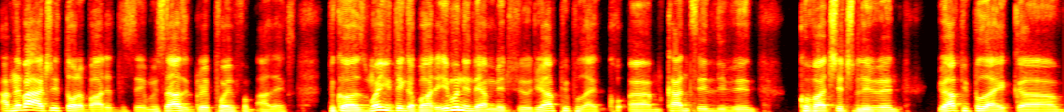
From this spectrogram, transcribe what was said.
I've never actually thought about it the same way. So that's a great point from Alex because when you think about it, even in their midfield, you have people like Ko- um, Kante leaving, Kovacic leaving. You have people like um,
